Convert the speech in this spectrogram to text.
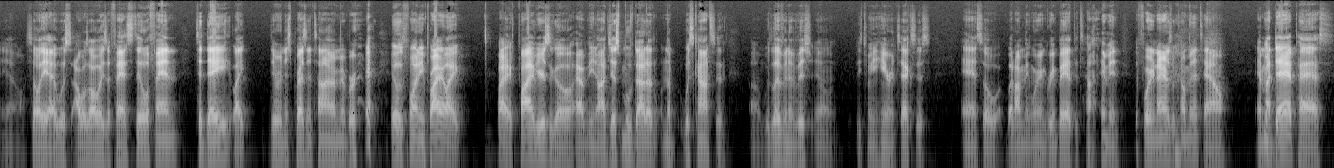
You know, so yeah, it was. I was always a fan, still a fan today. Like during this present time, I remember it was funny. Probably like probably five years ago. I, you know, I just moved out of Wisconsin. Um, we're living in Vis- you know between here and Texas, and so but I mean we're in Green Bay at the time, and the 49ers were coming to town, and my dad passed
